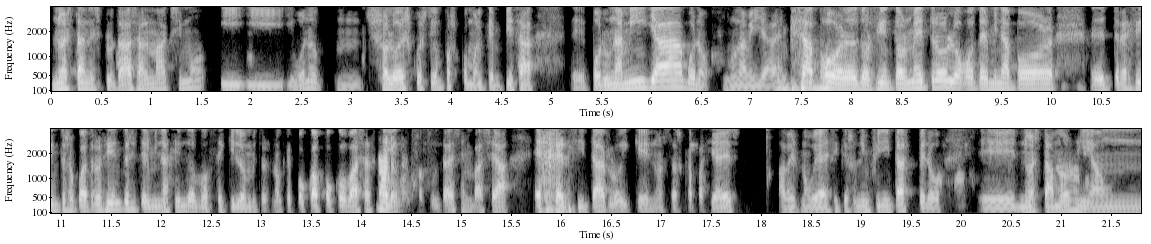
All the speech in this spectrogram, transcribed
no están explotadas al máximo y, bueno, mm, solo es cuestión, pues como el que empieza eh, por una milla, bueno, una milla, empieza por 200 metros, luego termina por 300 o 400 y termina haciendo 12 kilómetros, ¿no? Que poco a poco vas adquiriendo facultades en base a ejercicio y que nuestras capacidades a ver, no voy a decir que son infinitas, pero eh, no estamos ni a un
